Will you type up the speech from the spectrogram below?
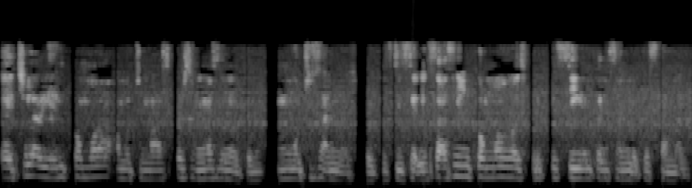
hecho la vida incómoda a muchas más personas durante muchos años, porque si se les hace incómodo es porque siguen pensando que está mal.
